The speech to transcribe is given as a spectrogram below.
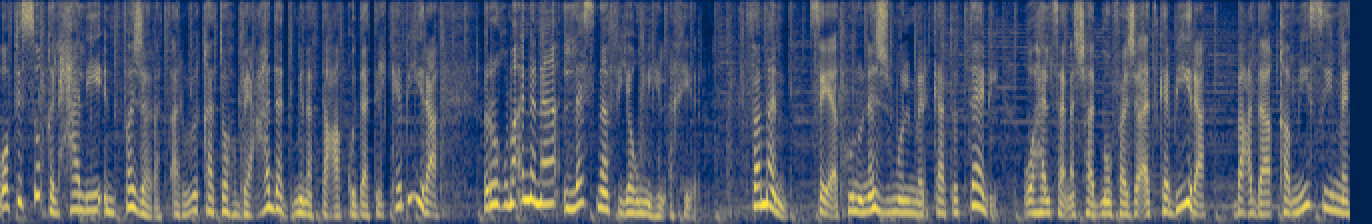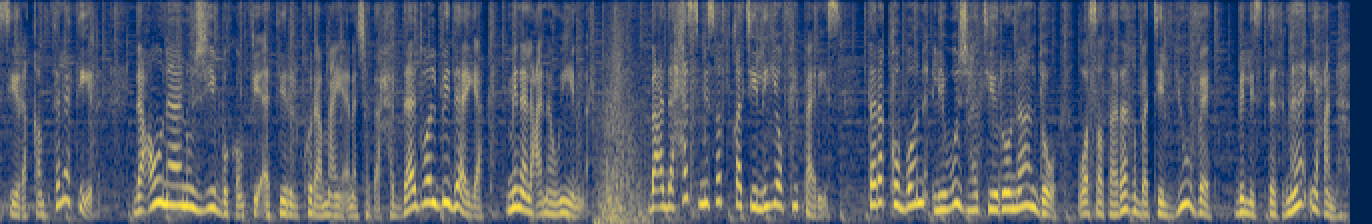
وفي السوق الحالي انفجرت أروقته بعدد من التعاقدات الكبيرة رغم أننا لسنا في يومه الأخير. فمن سيكون نجم الميركاتو التالي؟ وهل سنشهد مفاجآت كبيرة بعد قميص ميسي رقم 30 دعونا نجيبكم في أثير الكرة معي أنا شذى حداد والبداية من العناوين. بعد حسم صفقة ليو في باريس ترقب لوجهة رونالدو وسط رغبة اليوفي بالاستغناء عنه.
